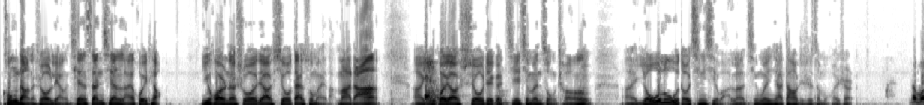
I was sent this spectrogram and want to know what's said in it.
空挡的时候两千三千来回跳。一会儿呢说要修怠速马达马达，啊，一会儿要修这个节气门总成，啊，油路都清洗完了，请问一下到底是怎么回事？那么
